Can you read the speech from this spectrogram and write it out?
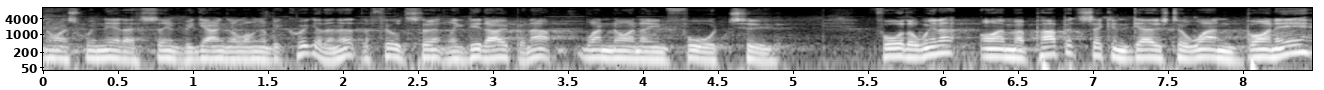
nice win there. They seem to be going along a bit quicker than that. The field certainly did open up, 119.42. For the winner, I'm a Puppet. Second goes to one, Bonaire.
